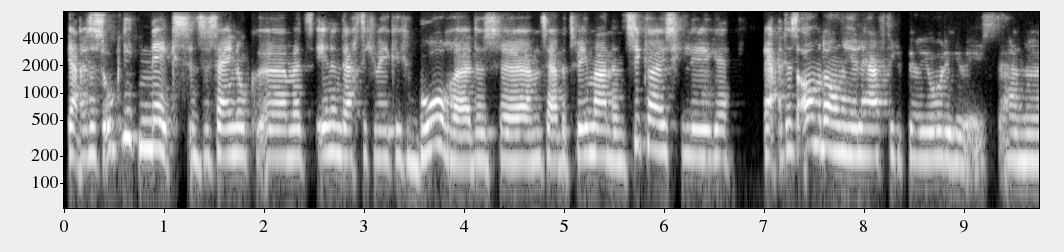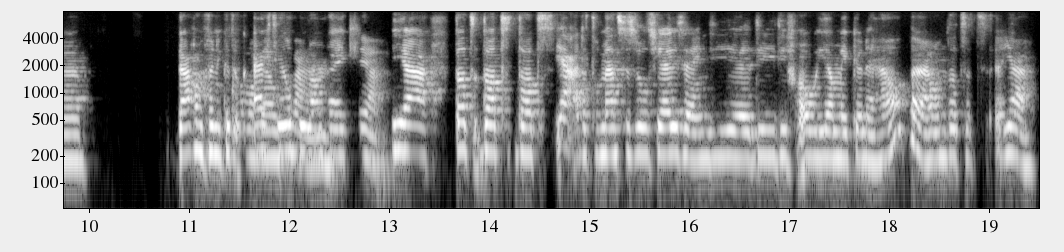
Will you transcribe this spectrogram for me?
Ja, dat is ook niet niks. En ze zijn ook uh, met 31 weken geboren. Dus ze hebben twee maanden in het ziekenhuis gelegen. Ja, het is allemaal al een hele heftige periode geweest. En daarom vind ik het ook echt heel belangrijk. Ja, ja dat, dat, dat, ja, dat er mensen zoals jij zijn die, die, die vrouwen hiermee kunnen helpen. Omdat het ja,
